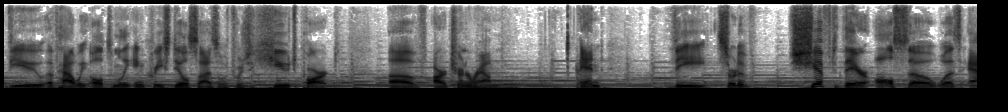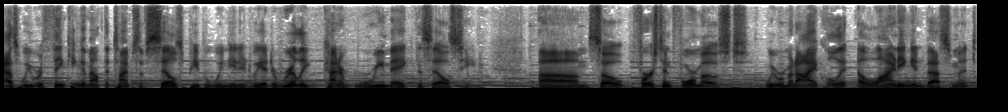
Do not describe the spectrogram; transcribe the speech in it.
view of how we ultimately increased deal size, which was a huge part of our turnaround. And the sort of shift there also was as we were thinking about the types of salespeople we needed, we had to really kind of remake the sales team. Um, so, first and foremost, we were maniacal at aligning investment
